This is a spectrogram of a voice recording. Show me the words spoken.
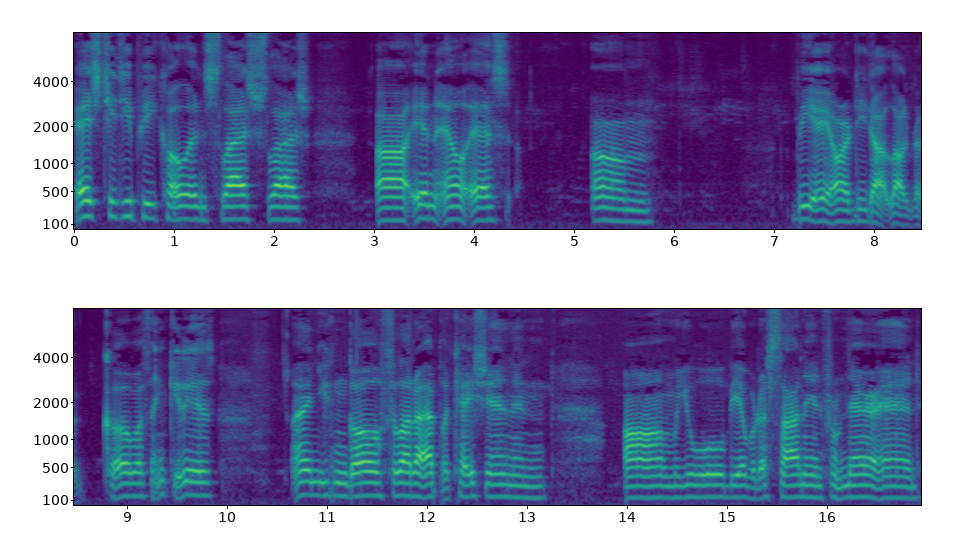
Http colon slash slash uh nls um bard dot log dot gov, I think it is, and you can go fill out an application and um you will be able to sign in from there and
